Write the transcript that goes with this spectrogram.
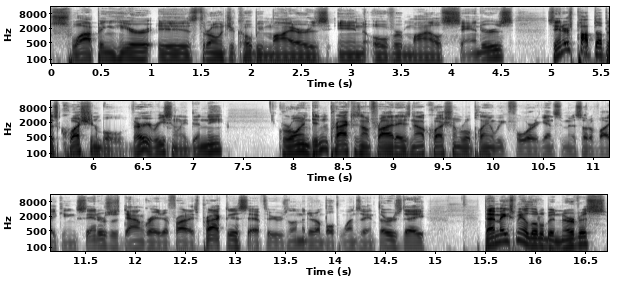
swapping here is throwing Jakobi Meyers in over Miles Sanders. Sanders popped up as questionable very recently, didn't he? Groin didn't practice on Friday, is now questionable playing week four against the Minnesota Vikings. Sanders was downgraded at Friday's practice after he was limited on both Wednesday and Thursday. That makes me a little bit nervous.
